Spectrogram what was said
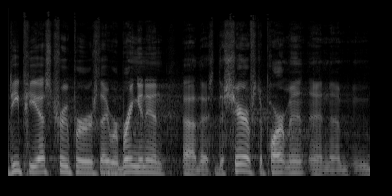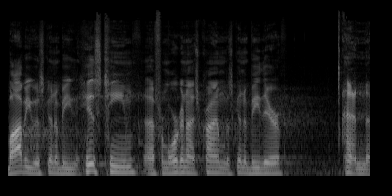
DPS troopers. They were bringing in uh, the, the, sheriff's department, and uh, Bobby was going to be, his team uh, from organized crime was going to be there. And, uh,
